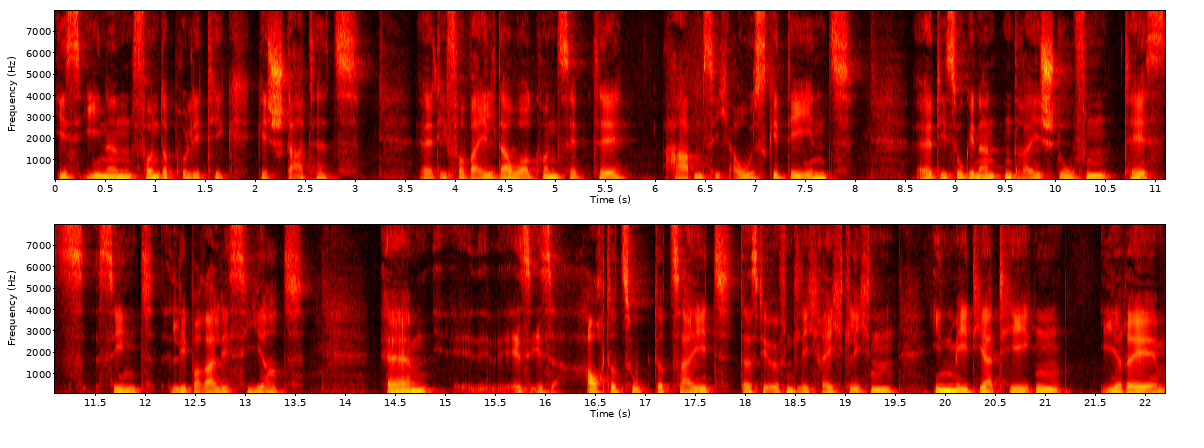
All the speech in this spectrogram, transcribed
ist ihnen von der Politik gestattet. Äh, die Verweildauerkonzepte haben sich ausgedehnt. Äh, die sogenannten Drei-Stufen-Tests sind liberalisiert. Ähm, es ist auch der Zug der Zeit, dass die öffentlich-rechtlichen in Mediatheken ihre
